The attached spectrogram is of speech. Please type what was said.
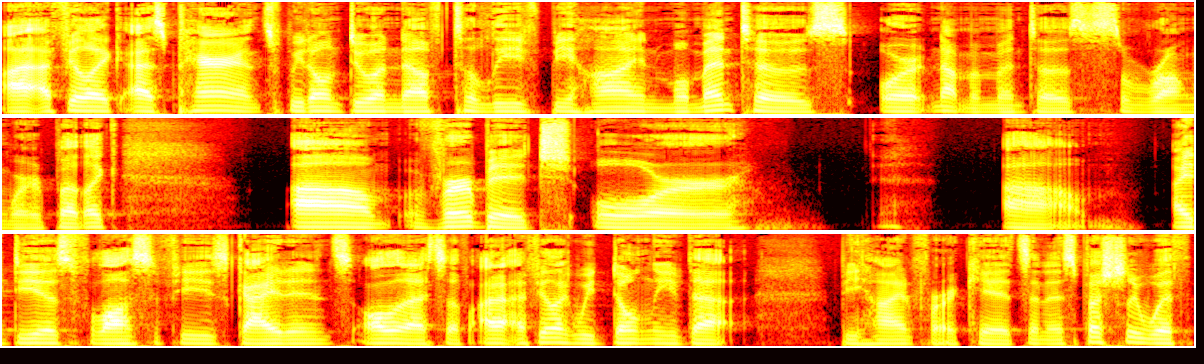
I, I feel like as parents, we don't do enough to leave behind mementos or not mementos, it's the wrong word, but like um, verbiage or um, ideas, philosophies, guidance, all of that stuff. I, I feel like we don't leave that behind for our kids. And especially with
